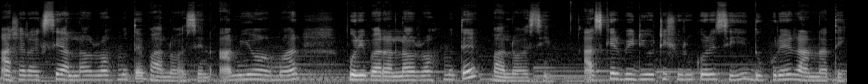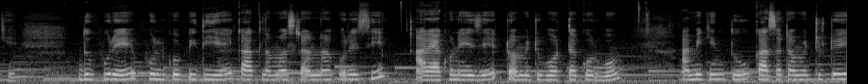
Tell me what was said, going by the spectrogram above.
আশা রাখছি আল্লাহর রহমতে ভালো আছেন। আমিও আমার পরিবার আল্লাহর রহমতে ভালো আছি। আজকের ভিডিওটি শুরু করেছি দুপুরের রান্না থেকে। দুপুরে ফুলকপি দিয়ে কাতলা মাছ রান্না করেছি আর এখন এই যে টমেটো ভর্তা করব। আমি কিন্তু কাঁচা টমেটোটাই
